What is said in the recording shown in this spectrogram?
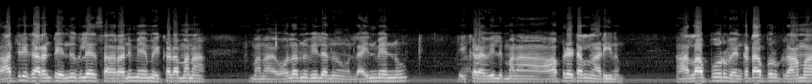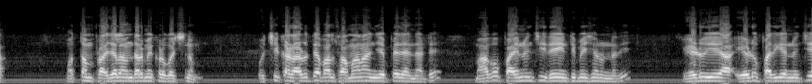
రాత్రి కరెంటు ఎందుకు లేదు సార్ అని మేము ఇక్కడ మన మన ఓలను వీళ్ళను లైన్మెన్ను ఇక్కడ వీళ్ళు మన ఆపరేటర్లను అడిగినాం. నార్లాపూర్ వెంకటాపూర్ గ్రామ మొత్తం ప్రజలందరం ఇక్కడికి వచ్చినాం. వచ్చి ఇక్కడ అడిగితే వాళ్ళు సమాధానం చెప్పేది ఏంటంటే మాకు పైనుంచి ఇదే ఇంటిమేషన్ ఉన్నది. ఏడు ఏడు పదిహేను నుంచి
